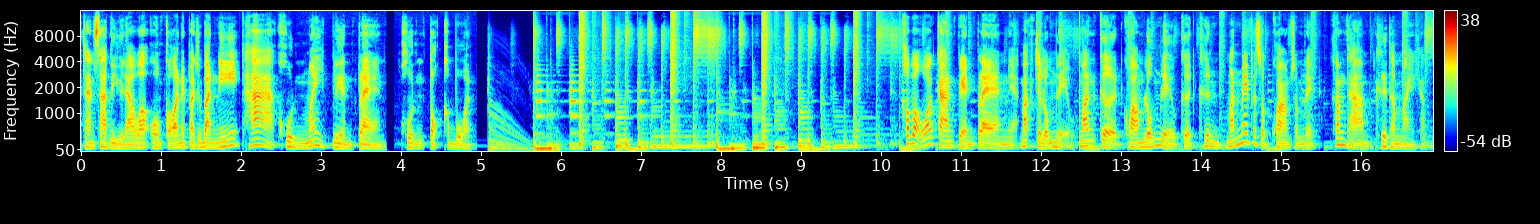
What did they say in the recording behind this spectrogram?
ายท่านทราบดีอยู่แล้วว่าองค์กรในปัจจุบันนี้ ถ้าคุณไม่เปลี่ยนแปลง คุณตกขบวนเขาบอกว่าการเปลี่ยนแปลงเนี่ยมักจะล้มเหลว มันเกิดความล้มเหลวเกิดขึ้น มันไม่ประสบความสำเร็จคำถามคือทำไมครับ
